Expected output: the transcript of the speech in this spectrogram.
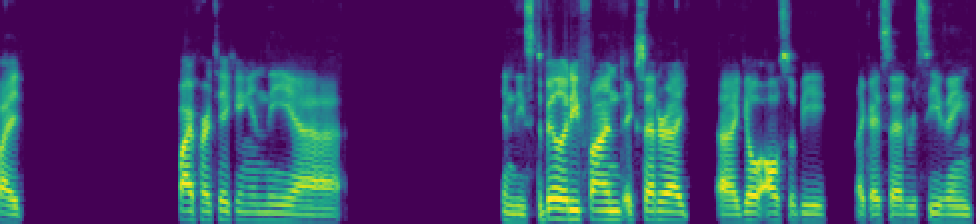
by by partaking in the uh, in the stability fund, etc., uh, you'll also be, like I said, receiving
